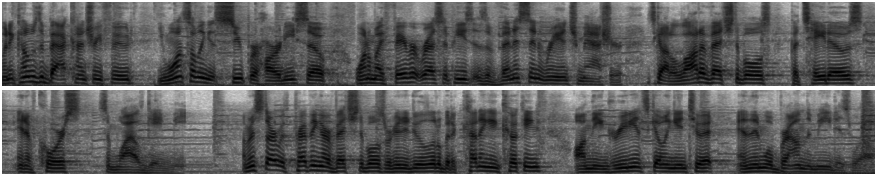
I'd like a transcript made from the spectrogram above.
When it comes to backcountry food, you want something that's super hearty, so one of my favorite recipes is a venison ranch masher. It's got a lot of vegetables, potatoes, and of course, some wild game meat. I'm gonna start with prepping our vegetables. We're gonna do a little bit of cutting and cooking on the ingredients going into it, and then we'll brown the meat as well.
